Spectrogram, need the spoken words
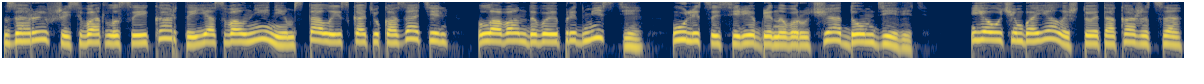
Зарывшись в атласы и карты, я с волнением стала искать указатель «Лавандовое предместье», улица Серебряного ручья, дом 9. Я очень боялась, что это окажется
